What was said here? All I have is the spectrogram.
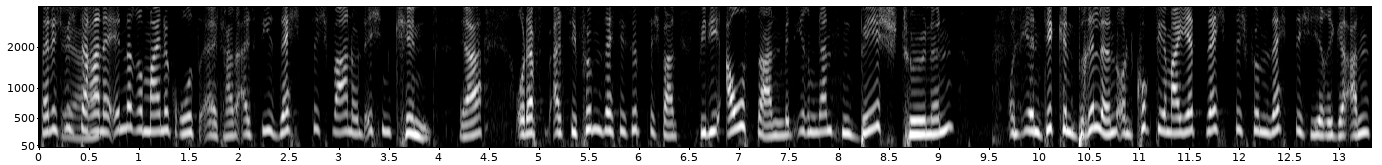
wenn ich mich Ja. daran erinnere, meine Großeltern, als die 60 waren und ich ein Kind, ja, oder als die 65, 70 waren, wie die aussahen mit ihren ganzen Beige-Tönen und ihren dicken Brillen und guck dir mal jetzt 60, 65-Jährige an,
